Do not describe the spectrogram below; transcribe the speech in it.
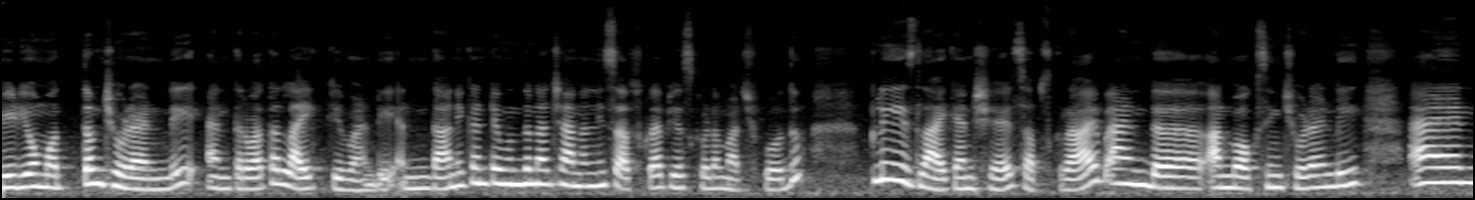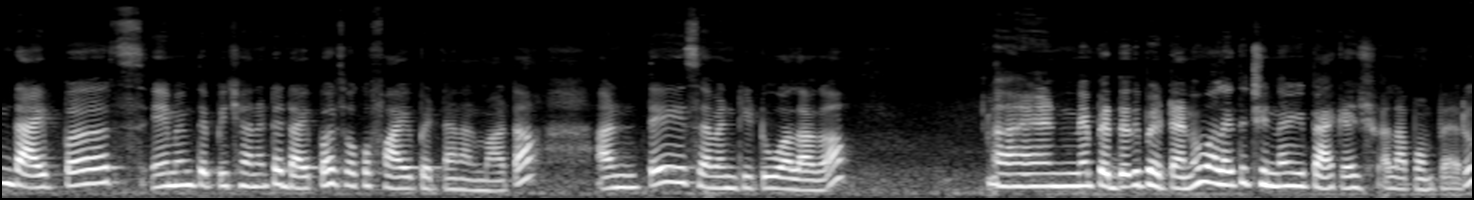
వీడియో మొత్తం చూడండి. అండ్ తర్వాత లైక్ ఇవ్వండి. అండ్ దానికంటే ముందు నా ఛానల్ని సబ్స్క్రైబ్ చేసుకోవడం మర్చిపోదు please like and share subscribe and unboxing చూడండి. అండ్ డైపర్స్ ఏమేమి తెప్పించానంటే డైపర్స్ ఒక ఫైవ్ పెట్టానమాట అంటే సెవెంటీ టూ అలాగా. అండ్ నేను పెద్దది పెట్టాను. వాళ్ళైతే చిన్నవి ప్యాకేజ్ అలా పంపారు.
